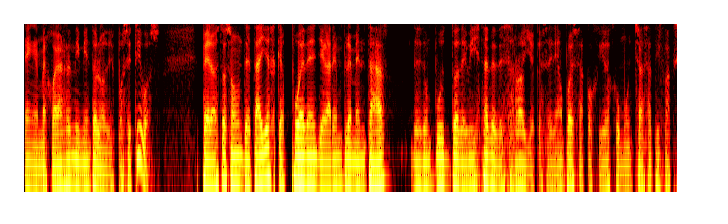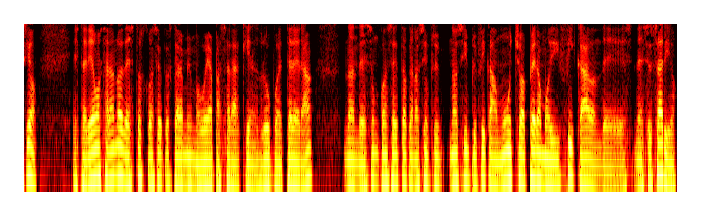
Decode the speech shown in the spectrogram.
en el mejorar rendimiento de los dispositivos. pero estos son detalles que pueden llegar a implementar desde un punto de vista de desarrollo, que serían pues acogidos con mucha satisfacción. Estaríamos hablando de estos conceptos que ahora mismo voy a pasar aquí en el grupo de Telegram, donde es un concepto que no, no simplifica mucho, pero modifica donde es necesario.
